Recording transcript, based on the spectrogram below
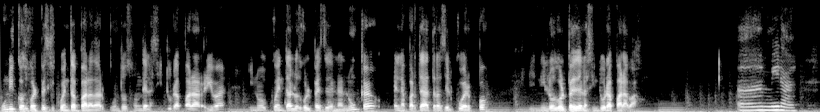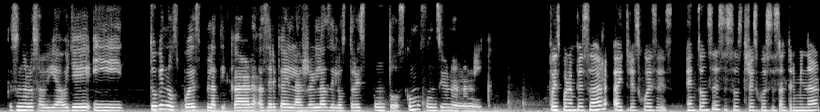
únicos golpes que cuentan para dar puntos son de la cintura para arriba y no cuentan los golpes de la nuca, en la parte de atrás del cuerpo, y ni los golpes de la cintura para abajo. Ah, mira, eso no lo sabía. Oye, ¿y tú qué nos puedes platicar acerca de las reglas de los tres puntos? ¿Cómo funcionan, Anik? Pues para empezar hay tres jueces, entonces esos tres jueces al terminar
